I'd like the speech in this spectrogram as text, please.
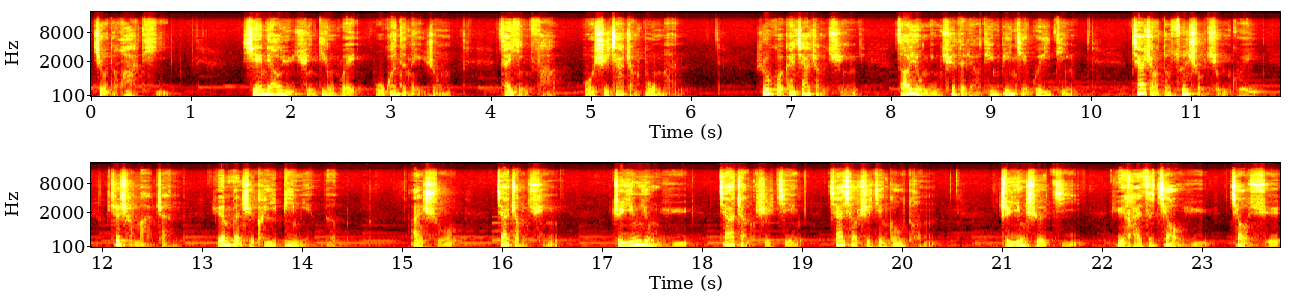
酒的话题，闲聊与群定位无关的内容，才引发博士家长不满。如果该家长群，早有明确的聊天边界规定，家长都遵守群规，这场骂战原本是可以避免的。按说，家长群只应用于家长之间、家校之间沟通，只应涉及与孩子教育教学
